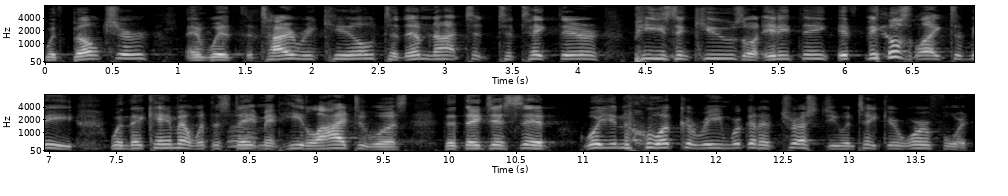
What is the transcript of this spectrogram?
with Belcher and with Tyreek Hill, to them not to, to take their p's and q's on anything, it feels like to me when they came out with the statement he lied to us that they just said, well, you know what, Kareem, we're going to trust you and take your word for it.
